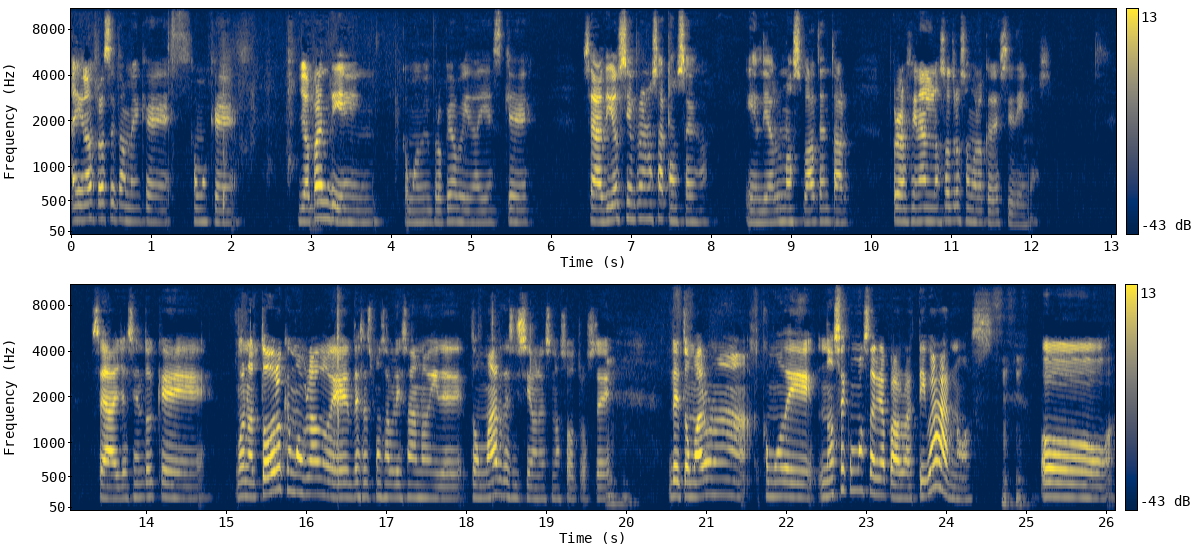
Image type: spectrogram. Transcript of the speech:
Hay una frase también que como que yo aprendí en como en mi propia vida y es que, o sea, Dios siempre nos aconseja y el diablo nos va a tentar, pero al final nosotros somos los que decidimos. O sea, yo siento que, bueno, todo lo que hemos hablado es de responsabilizarnos y de tomar decisiones nosotros, de, de tomar una, como de, no sé cómo sería para activarnos o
